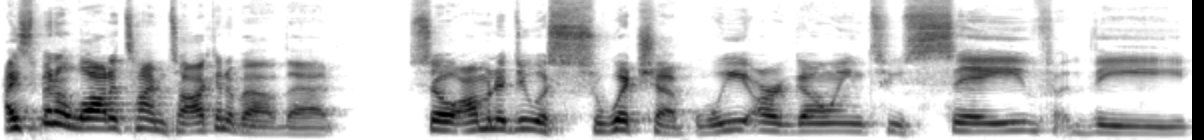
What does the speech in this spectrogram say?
I spent a lot of time talking about that. So I'm going to do a switch up. We are going to save the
